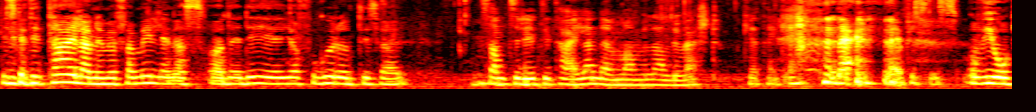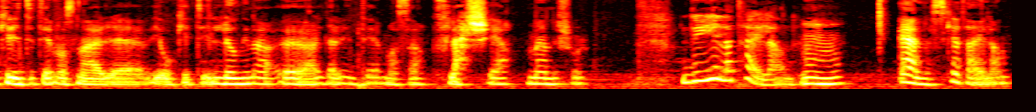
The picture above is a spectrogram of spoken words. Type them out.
Vi ska till Thailand nu med familjen. Jag sa det, det är, jag får gå runt i så här. Samtidigt i Thailand är man väl aldrig värst kan jag tänka. Nej, nej precis. Och vi åker inte till någon sån här, eh, vi åker till lugna öar där det inte är en massa flashiga människor. Men du gillar Thailand? Mm. Älskar Thailand.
